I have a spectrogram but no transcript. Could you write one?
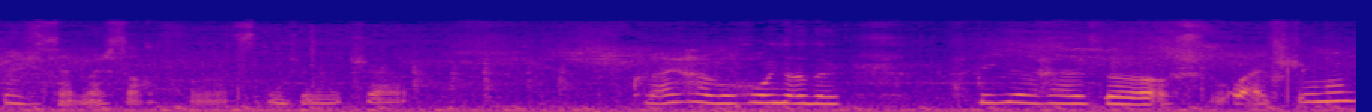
I just sent myself a message in the chat. Could I have a whole nother thing that has a live stream on?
